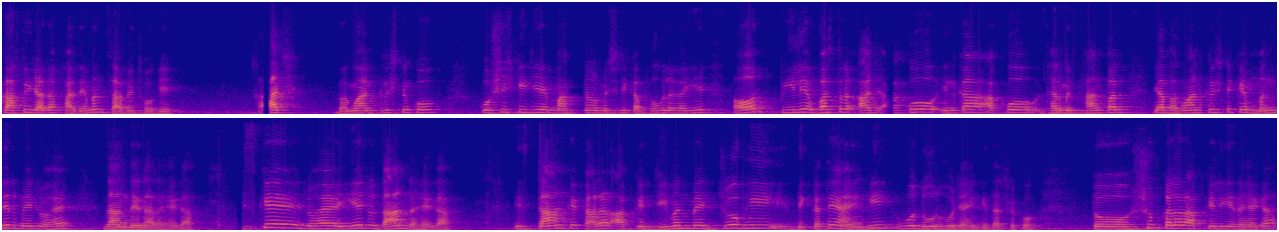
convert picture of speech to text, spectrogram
काफ़ी ज़्यादा फ़ायदेमंद साबित होगी। आज भगवान कृष्ण को कोशिश कीजिए, माखन और मिश्री का भोग लगाइए और पीले वस्त्र आज आपको, इनका आपको धर्म स्थान पर या भगवान कृष्ण के मंदिर में जो है दान देना रहेगा। इसके जो है, ये जो दान रहेगा, इस दान के कारण आपके जीवन में जो भी दिक्कतें आएँगी, वो दूर हो जाएँगी दर्शकों। तो शुभ कलर आपके लिए रहेगा,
